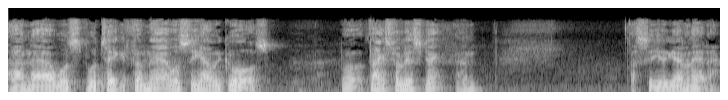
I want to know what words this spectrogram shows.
and uh, we'll we'll take it from there. We'll see how it goes. But thanks for listening, and I'll see you again later.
